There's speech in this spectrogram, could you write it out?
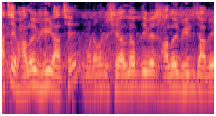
আছে, ভালোই ভিড় আছে। মোটামুটি শিয়ালদা অব্দি বেশ ভালোই ভিড় যাবে।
